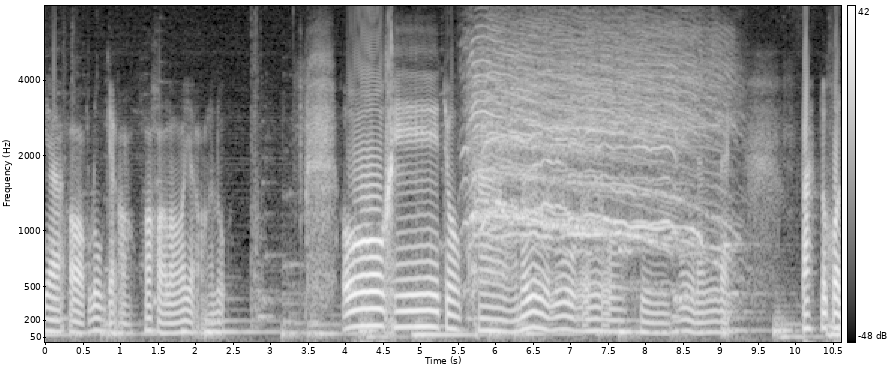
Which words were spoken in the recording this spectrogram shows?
อย่าออกลูกอย่าออกพ่อขอร้องว่าอย่าออกนะลูก โอเคจบข่าวนอะลูกเออโอเคนี่นั่นแหละไปะทุกคน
